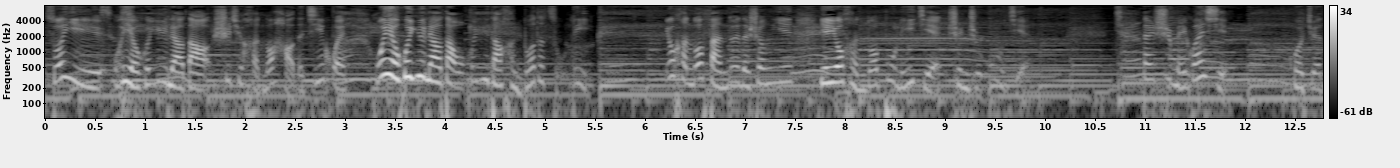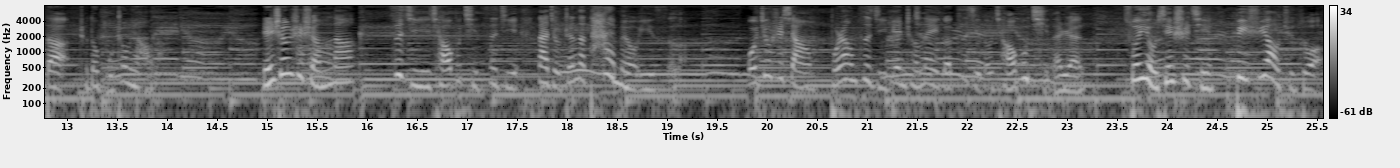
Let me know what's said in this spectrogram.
所以我也会预料到失去很多好的机会，我也会预料到我会遇到很多的阻力，有很多反对的声音，也有很多不理解甚至误解。但是没关系，我觉得这都不重要了。”人生是什么呢？自己瞧不起自己，那就真的太没有意思了。我就是想不让自己变成那个自己都瞧不起的人，所以有些事情必须要去做，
